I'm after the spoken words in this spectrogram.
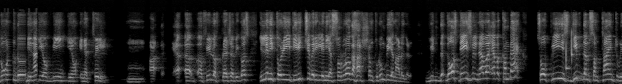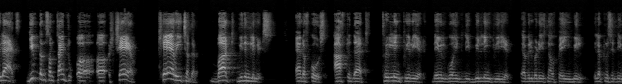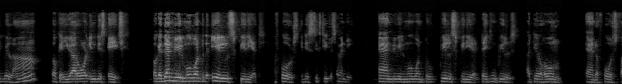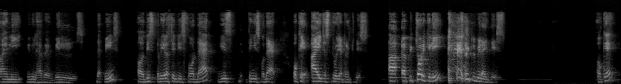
don't do deny of being you know in a thrill mm, a, a, a field of pleasure because ഇല്ലനി തൊഴി തിരിച്ചു വരില്ലനി ആ സ്വർലോകഹർഷം തുളുമ്പിയ നാളുകൾ With the- those days will never ever come back so please give them some time to relax give them some time to uh, uh, share care each other but within limits. And of course, after that thrilling period, they will go into the billing period. Everybody is now paying bill, electricity bill, huh? Okay, you are all in this age. Okay, then we will move on to the ills period. Of course, it is 60 to 70. And we will move on to pills period, taking pills at your home. And of course, finally, we will have a bills. That means, oh, this real estate is for that, this thing is for that. Okay, I just draw your attention to this. Uh, uh, pictorially, it will be like this. Okay,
